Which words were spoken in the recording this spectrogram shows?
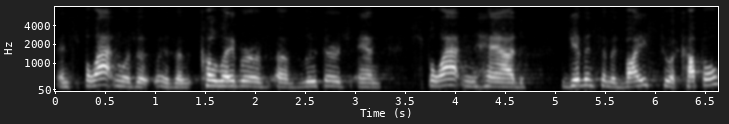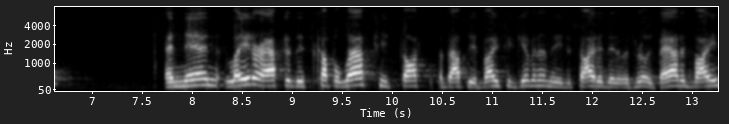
And Spalatin was a, was a co-laborer of, of Luther's, and Spalatin had given some advice to a couple. And then later, after this couple left, he thought about the advice he'd given them, and he decided that it was really bad advice.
